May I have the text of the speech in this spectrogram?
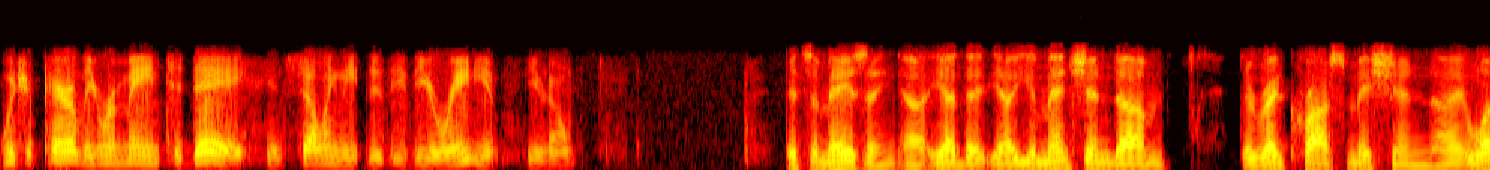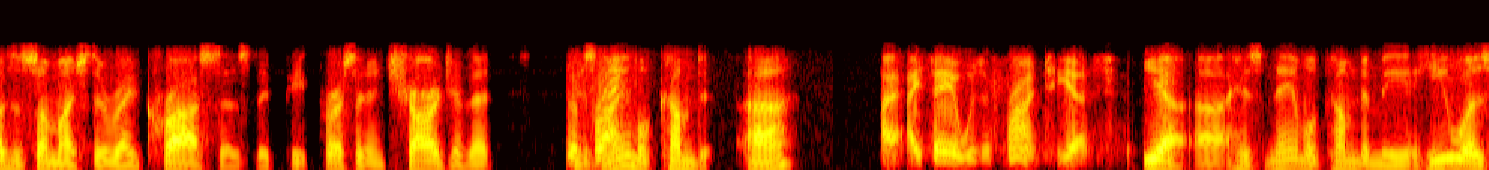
which apparently remain today in selling the the, the uranium. You know. It's amazing. Uh, yeah, the, yeah. You mentioned um, the Red Cross mission. Uh, it wasn't so much the Red Cross as the pe- person in charge of it. His name will come to. Huh? I, I say it was a front. Yes. Yeah, uh, his name will come to me. He was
